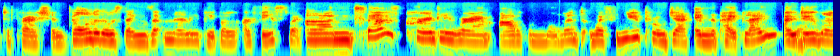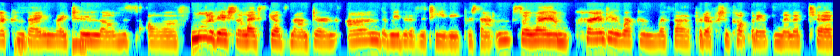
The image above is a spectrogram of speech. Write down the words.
depression, all of those things that many people are faced with. And that is currently where I'm at at the moment with new project in the pipeline. I yeah. do want to combine my two loves of motivational life skills mentoring and a wee bit of the TV presenting. So I am currently working with a production company at the minute to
